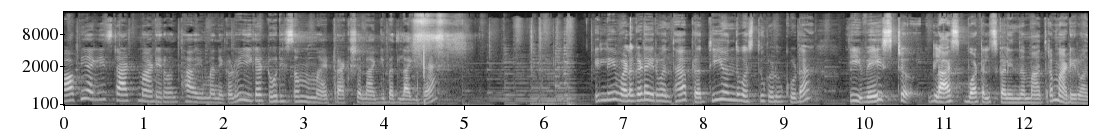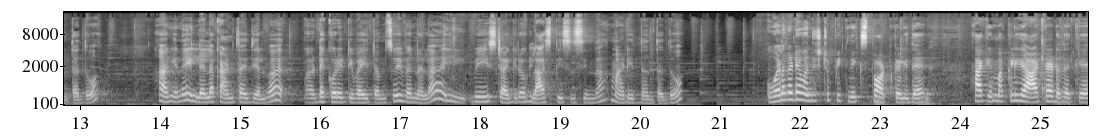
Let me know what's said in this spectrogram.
ಹಾಬಿಯಾಗಿ ಸ್ಟಾರ್ಟ್ ಮಾಡಿರುವಂತಹ ಈ ಮನೆಗಳು ಈಗ ಟೂರಿಸಮ್ ಅಟ್ರಾಕ್ಷನ್ ಆಗಿ ಬದಲಾಗಿದೆ. ಇಲ್ಲಿ ಒಳಗಡೆ ಇರುವಂತಹ ಪ್ರತಿಯೊಂದು ವಸ್ತುಗಳು ಕೂಡ ಈ ವೇಸ್ಟ್ ಗ್ಲಾಸ್ ಬಾಟಲ್ಸ್ಗಳಿಂದ ಮಾತ್ರ ಮಾಡಿರುವಂಥದ್ದು. ಹಾಗೆಯೇ ಇಲ್ಲೆಲ್ಲ ಕಾಣ್ತಾ ಇದೆಯಲ್ವಾ ಡೆಕೋರೇಟಿವ್ ಐಟಮ್ಸು ಇವನ್ನೆಲ್ಲ ಈ ವೇಸ್ಟ್ ಆಗಿರೋ ಗ್ಲಾಸ್ ಪೀಸಸ್ಸಿಂದ ಮಾಡಿದ್ದಂಥದ್ದು. ಒಳಗಡೆ ಒಂದಿಷ್ಟು ಪಿಕ್ನಿಕ್ ಸ್ಪಾಟ್ಗಳಿದೆ ಹಾಗೆ ಮಕ್ಕಳಿಗೆ ಆಟ ಆಡೋದಕ್ಕೆ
